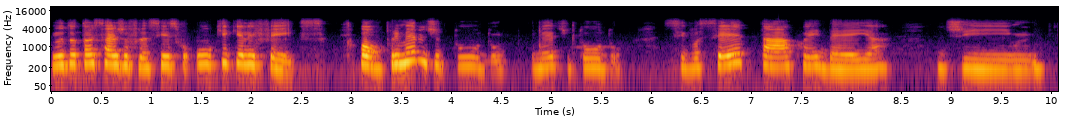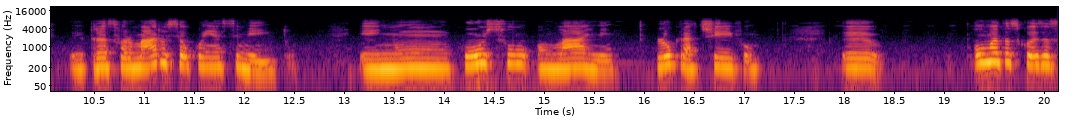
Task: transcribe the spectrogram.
E o doutor Sérgio Francisco, o que, que ele fez? Bom, primeiro de tudo, primeiro de tudo, se você está com a ideia de transformar o seu conhecimento em um curso online lucrativo, eh, uma das coisas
